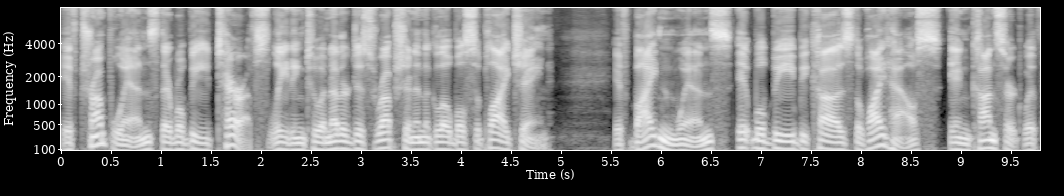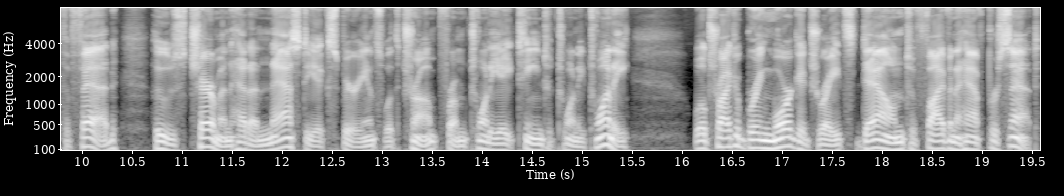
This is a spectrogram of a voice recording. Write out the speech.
If Trump wins, there will be tariffs leading to another disruption in the global supply chain. If Biden wins, it will be because the White House, in concert with the Fed, whose chairman had a nasty experience with Trump from 2018 to 2020, will try to bring mortgage rates down to 5.5%.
